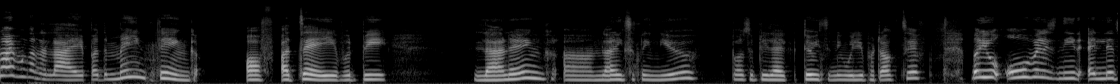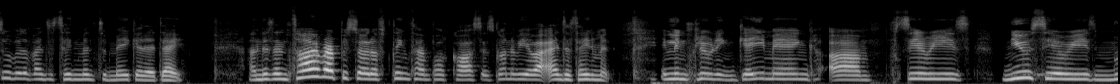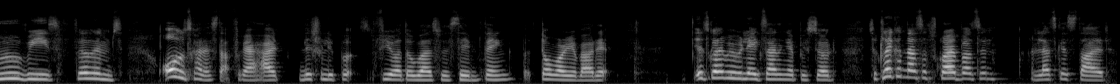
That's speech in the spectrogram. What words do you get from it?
I'm not even gonna lie, but the main thing of a day would be learning, um, learning something new, possibly like doing something really productive. But you always need a little bit of entertainment to make it a day. And this entire episode of Think Time Podcast is going to be about entertainment, including gaming, um, series, new series, movies, films, all this kind of stuff. Okay, I literally put a few other words for the same thing, but don't worry about it. It's going to be a really exciting episode. So click on that subscribe button and let's get started.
